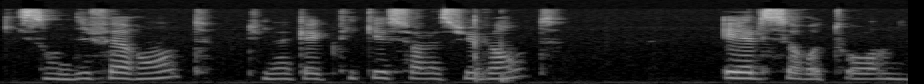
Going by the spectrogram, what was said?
qui sont différentes, tu n'as qu'à cliquer sur la suivante et elle se retourne.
